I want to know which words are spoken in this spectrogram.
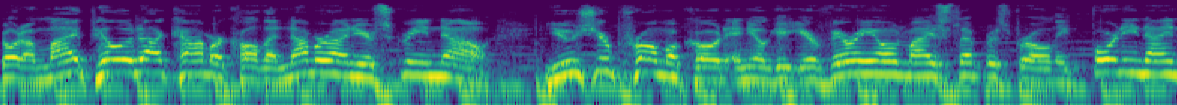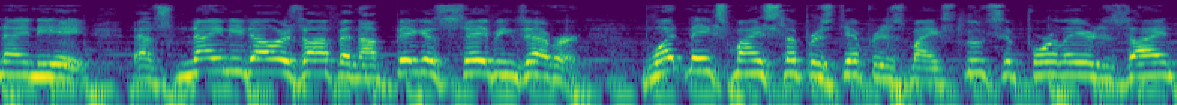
Go to mypillow.com or call the number on your screen now. Use your promo code and you'll get your very own My Slippers for only $49.98. That's $90 off and the biggest savings ever. What makes my slippers different is my exclusive four layer design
